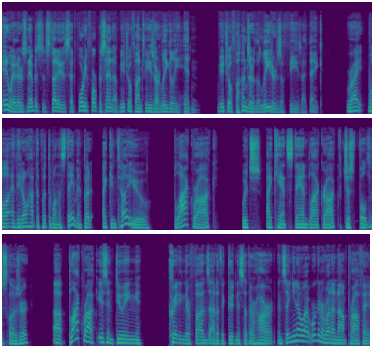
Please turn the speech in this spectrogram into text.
anyway, there's an Ibbotson study that said 44% of mutual fund fees are legally hidden. Mutual funds are the leaders of fees, I think. Right. Well, and they don't have to put them on the statement, but I can tell you BlackRock, which I can't stand BlackRock, just full disclosure. Uh, BlackRock isn't doing creating their funds out of the goodness of their heart and saying, you know what, we're going to run a nonprofit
